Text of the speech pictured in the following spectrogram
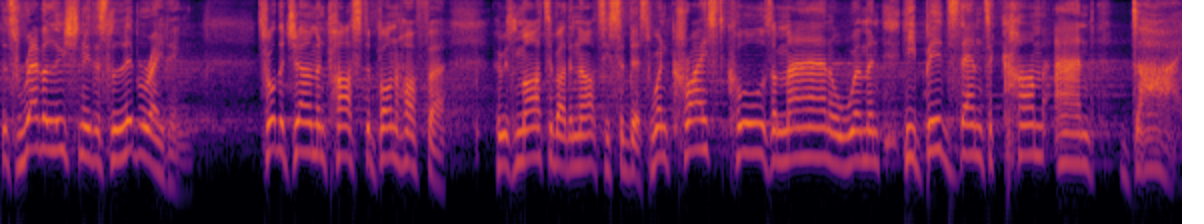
that's revolutionary, that's liberating. It's what the German pastor Bonhoeffer, who was martyred by the Nazis, said this When Christ calls a man or woman, he bids them to come and die.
